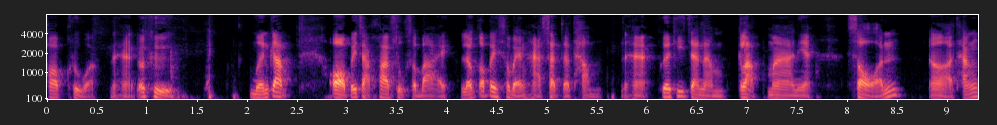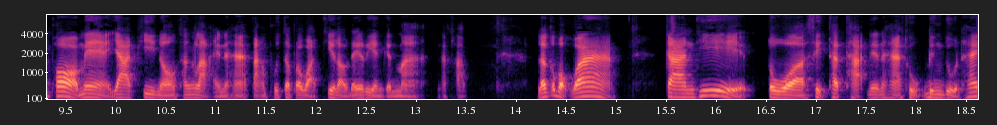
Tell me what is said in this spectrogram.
ครอบครัวนะฮะก็คือเหมือนกับออกไปจากความสุขสบาย แล้วก็ไปแสวงหาสัจธรรมนะฮะเพื่อที่จะนำกลับมาเนี่ยสอนเอ่อทั้งพ่อแม่ญาติพี่น้องทั้งหลายนะฮะตามพุทธประวัติที่เราได้เรียนกันมานะครับ แล้วก็บอกว่าการที่ตัวสิทธัตถะเนี่ยนะฮะถูกดึงดูดให้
